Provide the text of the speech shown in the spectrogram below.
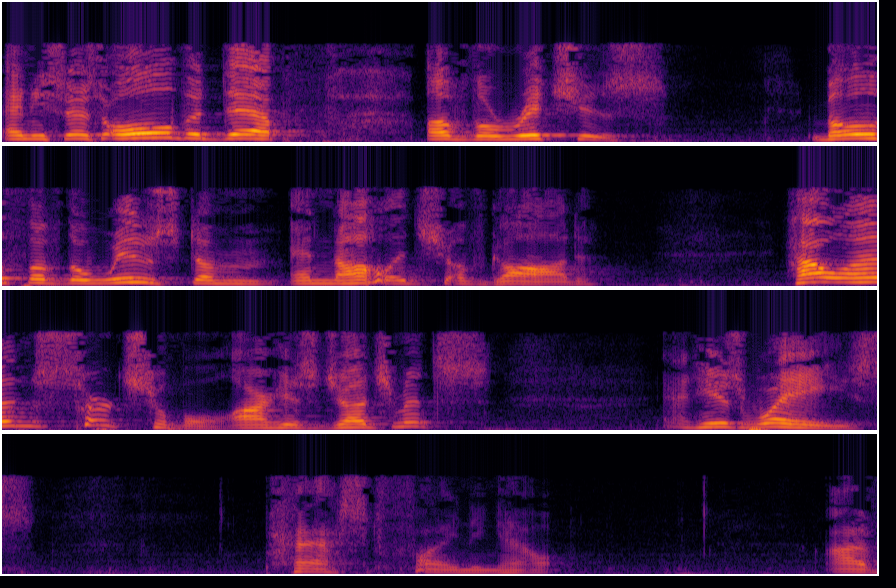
And he says, All the depth of the riches, both of the wisdom and knowledge of God. How unsearchable are his judgments and his ways past finding out. I've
